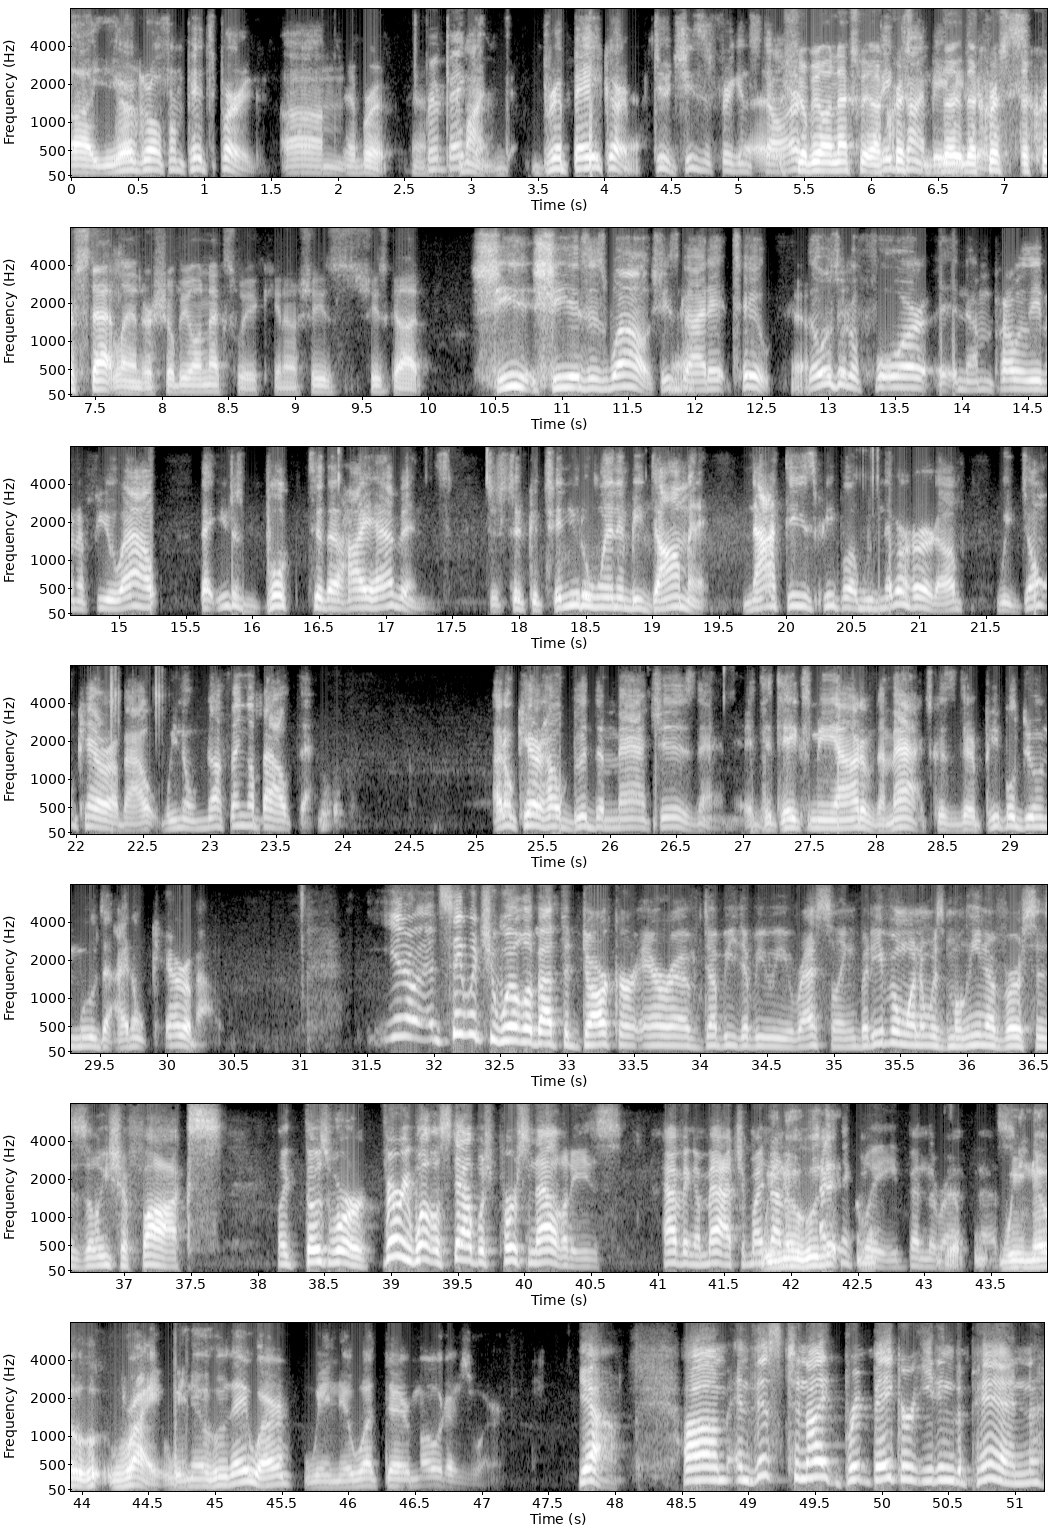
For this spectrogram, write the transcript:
uh, your girl from Pittsburgh. Um, yeah, Britt. Yeah. Britt Baker. come on, Britt Baker, dude, she's a freaking Uh, star. she'll be on next week. Uh, Big Chris, time the, baby the Chris, the Kris Statlander. She'll be on next week. You know, she's she's got She she is as well. She's Yeah. got it too. Yeah. Those are the four, and I'm probably leaving a few out that you just book to the high heavens just to continue to win and be dominant. Not these people that we've never heard of, we don't care about, we know nothing about them. I don't care how good the match is. Then it, it takes me out of the match because there are people doing moves that I don't care about. You know, and say what you will about the darker era of WWE wrestling, but even when it was Melina versus Alicia Fox, like those were very well established personalities having a match. It might We not have who they- technically been the rap best. We know right. We knew who they were. We knew what their motives were. yeah. Um, and this tonight, Britt Baker eating the pin.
